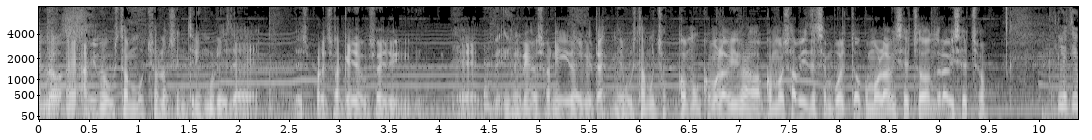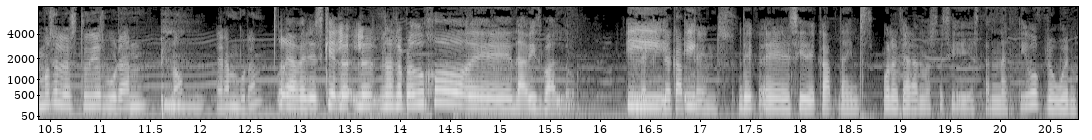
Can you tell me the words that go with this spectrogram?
volviendo, eh, a mí me gustan mucho los intríngulis de... Es por eso aquello que soy eh, ingeniero de sonido y que tal, me gusta mucho cómo, cómo lo habéis grabado, cómo os habéis desenvuelto, cómo lo habéis hecho, dónde lo habéis hecho. Lo hicimos en los estudios Burán, ¿no? ¿Eran Burán? A ver, es que lo- lo- nos lo produjo eh, David Baldo. El de- Y, de Captains. y- de- eh, sí, de Captains. Bueno, que ahora no sé si están en activo, pero bueno.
